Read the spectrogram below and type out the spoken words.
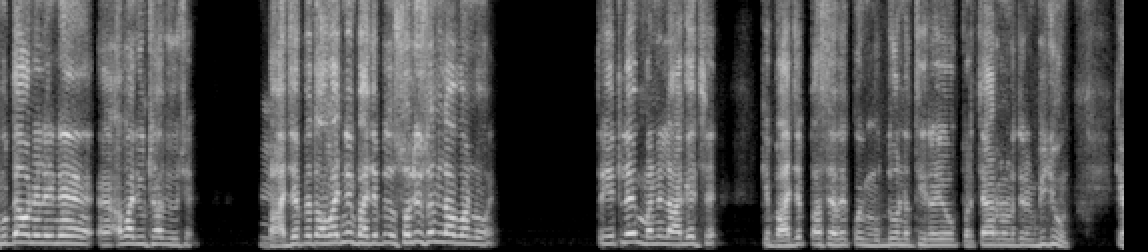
મુદ્દાઓને લઈને અવાજ ઉઠાવ્યું છે. ભાજપે તો અવાજ નહીં ભાજપે તો સોલ્યુશન લાવવાનું હોય. તો એટલે મને લાગે છે કે ભાજપ પાસે હવે કોઈ મુદ્દો નથી રહ્યો, પ્રચારનો નથી રહ્યો. બીજું કે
